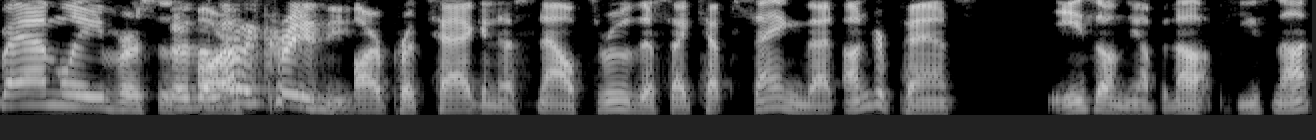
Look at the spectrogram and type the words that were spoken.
family versus There's a our lot of crazy. our protagonist. Now, through this, I kept saying that Underpants, he's on the up and up. He's not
